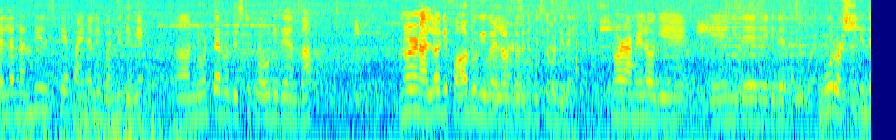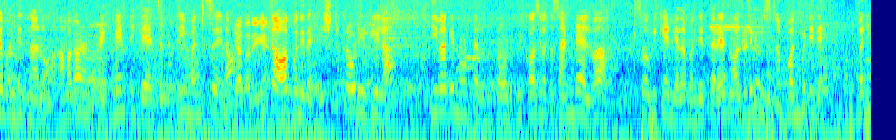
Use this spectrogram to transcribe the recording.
ಎಲ್ಲ ನಂದಿ ಹಿಲ್ಸ್ಗೆ ಫೈನಲಿ ಬಂದಿದ್ದೀವಿ. ನೋಡ್ತಾ ಇರ್ಬೋದು ಎಷ್ಟು ಕ್ರೌಡ್ ಇದೆ ಅಂತ. ನೋಡೋಣ, ಅಲ್ಲೋಗಿ ಫಾಗು ಗೀಗು ಎಲ್ಲ ಹೊಂಟೋಗಿದೆ ಬಿಸಿಲು ಬಂದಿದೆ. ನೋಡೋಣ, ಮೇಲೋಗಿ ಏನಿದೆ, ಹೇಗಿದೆ ಅಂತ. ಮೂರು ವರ್ಷದ ಹಿಂದೆ ಬಂದಿದ್ದು ನಾನು. ಅವಾಗ ನಾನು ಪ್ರೆಗ್ನೆಂಟ್ ಇದ್ದೆ ಅನ್ಸುತ್ತೆ ತ್ರೀ ಮಂತ್ಸ್ ಏನೋ ಇತ್ತು ಆವಾಗ ಬಂದಿದೆ. ಇಷ್ಟು ಕ್ರೌಡ್ ಇರಲಿಲ್ಲ. ಇವಾಗೆ ನೋಡ್ತಾ ಇರೋದು ಕ್ರೌಡ್ ಬಿಕಾಸ್ ಇವತ್ತು ಸಂಡೇ ಅಲ್ವಾ? ಸೊ ವೀಕೆಂಡ್ಗೆಲ್ಲ ಬಂದಿರ್ತಾರೆ. ಆಲ್ರೆಡಿ ಬಿಸಿಲು ಬಂದ್ಬಿಟ್ಟಿದೆ. ಬನ್ನಿ.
